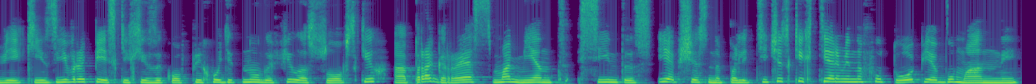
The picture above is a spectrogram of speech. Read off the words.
веке из европейских языков приходит много философских, а, прогресс, момент, синтез и общественно-политических терминов утопия, гуманный.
